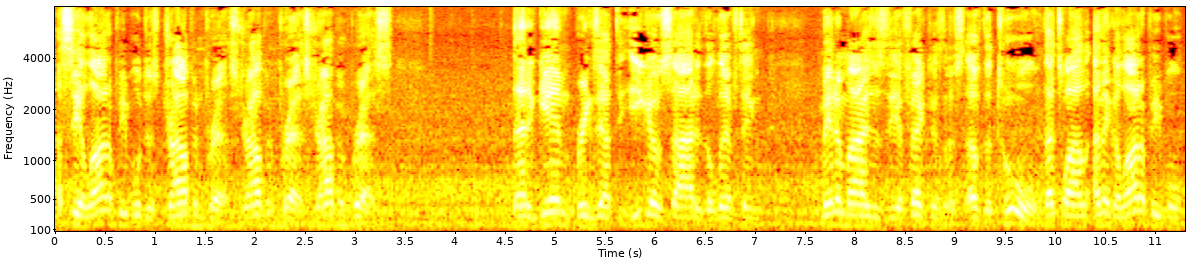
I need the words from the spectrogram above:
I see a lot of people just drop and press, drop and press, drop and press. That again brings out the ego side of the lifting, minimizes the effectiveness of the tool. That's why I think a lot of people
